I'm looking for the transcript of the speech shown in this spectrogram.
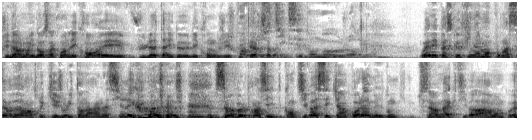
généralement il est dans un coin de l'écran et vu la taille de l'écran que j'ai pu faire, que ça le va. stick, c'est ton mot aujourd'hui. hein. Ouais, mais parce que finalement, pour un serveur, un truc qui est joli, t'en as rien à cirer, quoi. c'est un peu le principe. Quand t'y vas, c'est qu'il y a un problème, et donc, c'est un Mac, t'y vas rarement, quoi.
